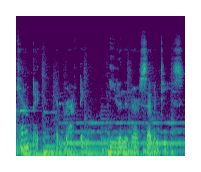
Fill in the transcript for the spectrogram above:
camping and rafting even in her 70s.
